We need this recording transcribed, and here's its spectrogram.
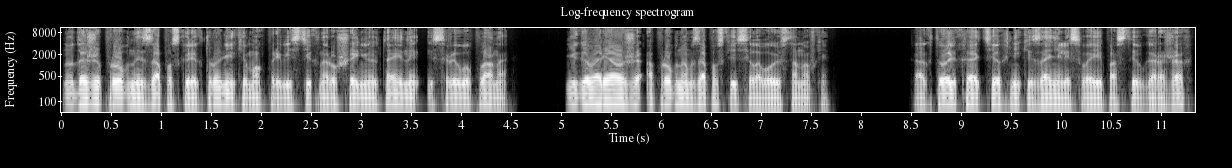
но даже пробный запуск электроники мог привести к нарушению тайны и срыву плана, не говоря уже о пробном запуске силовой установки. Как только техники заняли свои посты в гаражах,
